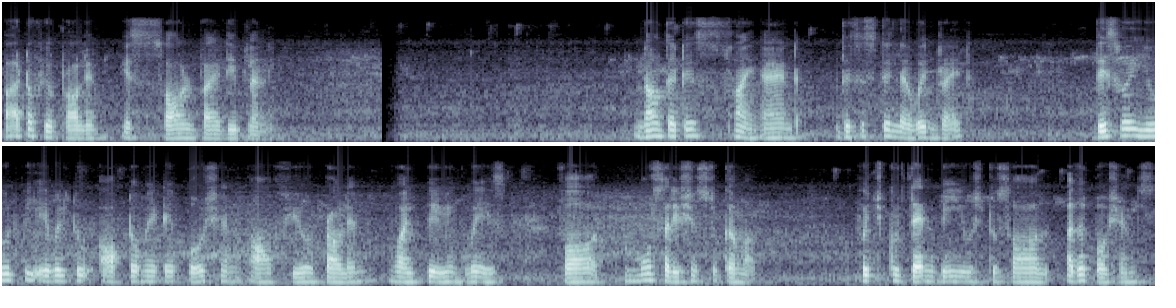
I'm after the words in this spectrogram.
part of your problem is solved by deep learning. Now that is fine, and this is still a win, right? This way, you would be able to automate a portion of your problem while paving ways for more solutions to come up. which could then be used to solve other portions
